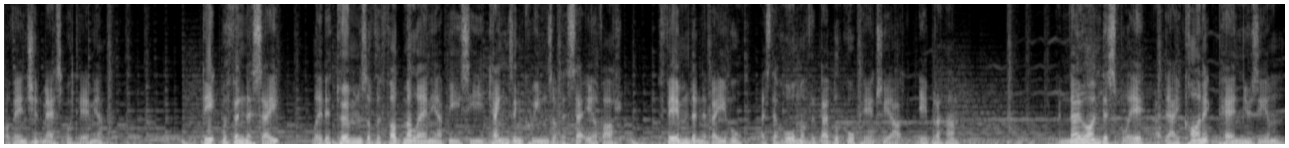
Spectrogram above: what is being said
of ancient Mesopotamia. Deep within the site lay the tombs of the 3rd millennia BC kings and queens of the city of Ur, famed in the Bible as the home of the biblical patriarch Abraham. And now on display at the iconic Penn Museum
